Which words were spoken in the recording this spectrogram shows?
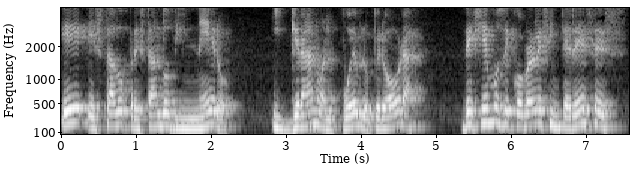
he estado prestando dinero y grano al pueblo, pero ahora dejemos de cobrarles intereses.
